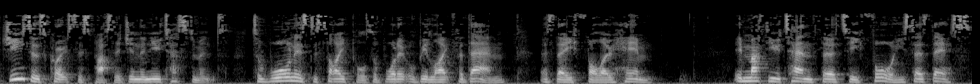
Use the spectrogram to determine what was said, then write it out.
Jesus quotes this passage in the New Testament to warn his disciples of what it will be like for them as they follow him. In Matthew 10:34 he says this,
